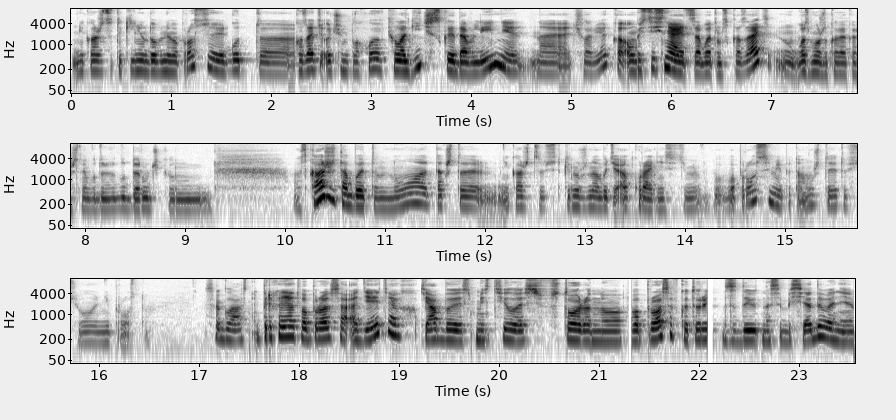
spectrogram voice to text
мне кажется, такие неудобные вопросы могут э, оказать очень плохое психологическое давление на человека. Он постесняется об этом сказать. Ну, возможно, когда, конечно, его доведут до ручки, он скажет об этом, но так что, мне кажется, все-таки нужно быть аккуратнее с этими вопросами, потому что это все непросто. Согласна. Переходя от вопроса о детях, я бы сместилась в сторону вопросов, которые задают на собеседовании.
